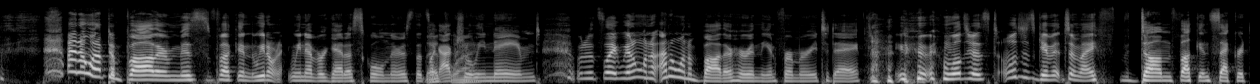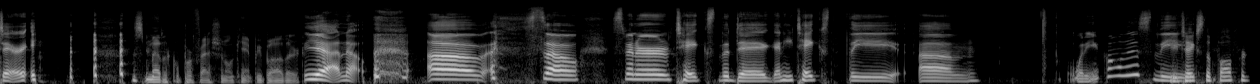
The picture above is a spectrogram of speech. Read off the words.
I don't want to have to bother Miss fucking. We don't. We never get a school nurse that's, like actually why. named. But it's like we don't want to. I don't want to bother her in the infirmary today. we'll just we'll just give it to my f- dumb fucking secretary. this medical professional can't be bothered. Yeah, no. Um, so Spinner takes the dig and he takes the um, what do you call this? The He takes the fall for.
